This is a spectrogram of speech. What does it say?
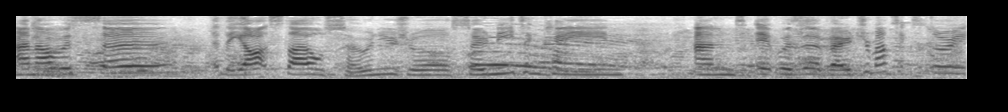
and I was so the art style was so unusual, so neat and clean, and it was a very dramatic story,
